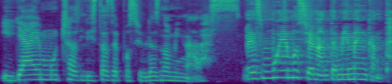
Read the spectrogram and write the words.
y ya hay muchas listas de posibles nominadas. Es muy emocionante, a mí me encanta.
